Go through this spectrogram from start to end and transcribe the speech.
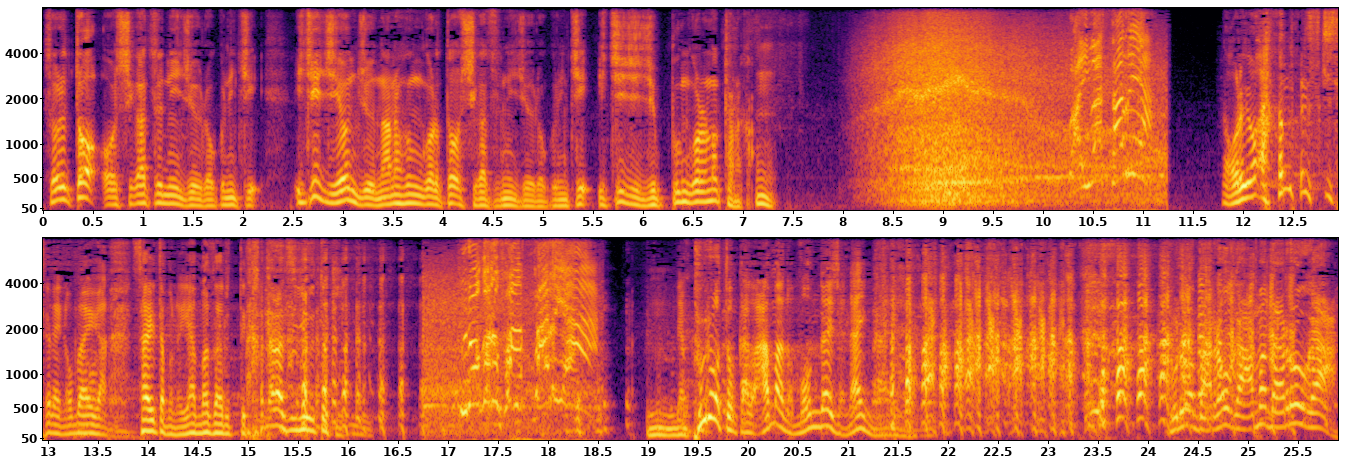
それと、4月26日、1時47分頃と4月26日、1時10分頃の田中。わいは猿や俺はあんまり好きじゃないの、お前が。埼玉の山猿って必ず言うとき。プロゴルファー猿やうん、プロとかはアマの問題じゃないんだよ。プロだろうが、アマだろうが、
